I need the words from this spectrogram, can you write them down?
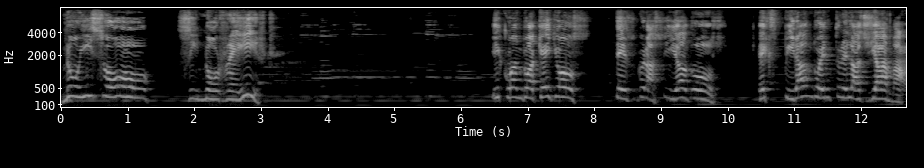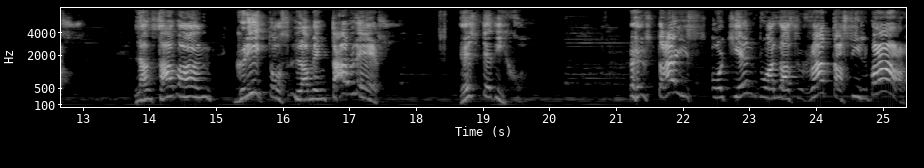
no hizo sino reír. Y cuando aquellos desgraciados, expirando entre las llamas, lanzaban gritos lamentables, este dijo, estáis oyendo a las ratas silbar.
